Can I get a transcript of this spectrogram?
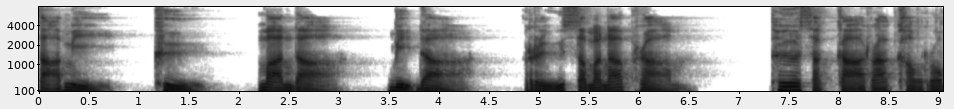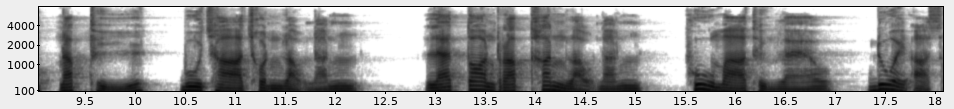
สามี คือ มารดา บิดา หรือสมณพราหมณ์ เธอสักการะเคารพนับถือ บูชาชนเหล่านั้น และต้อนรับท่านเหล่านั้น ผู้มาถึงแล้วด้วยอาส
